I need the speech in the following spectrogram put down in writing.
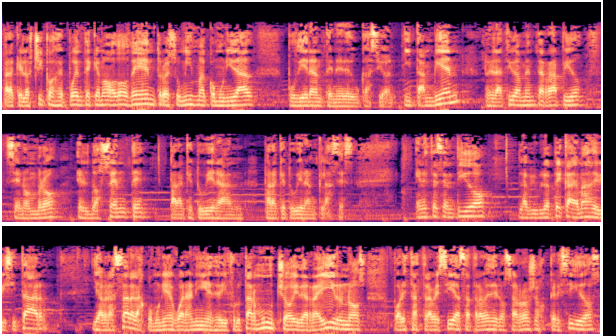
para que los chicos de Puente Quemado 2 dentro de su misma comunidad pudieran tener educación. Y también, relativamente rápido, se nombró el docente para que tuvieran, para que tuvieran clases. En este sentido, la biblioteca, además de visitar y abrazar a las comunidades guaraníes, de disfrutar mucho y de reírnos por estas travesías a través de los arroyos crecidos,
